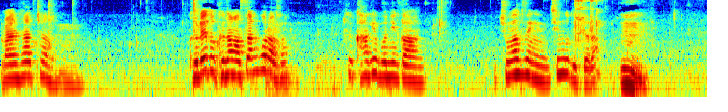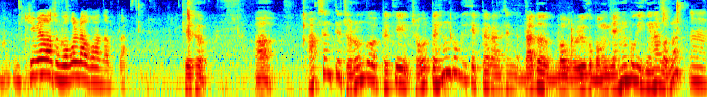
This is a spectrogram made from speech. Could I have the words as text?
14,000원. 음, 그래도 그나마 싼 거라서. 그 가게 보니까 중학생 친구도 있더라. 음. 집에 가서 먹으려고 하나 보다. 그래서 아 학생 때 저런 거 되게 저것도 행복이겠다라는 생각. 나도 뭐 이거 먹는 게 행복이긴 하거든. 응.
